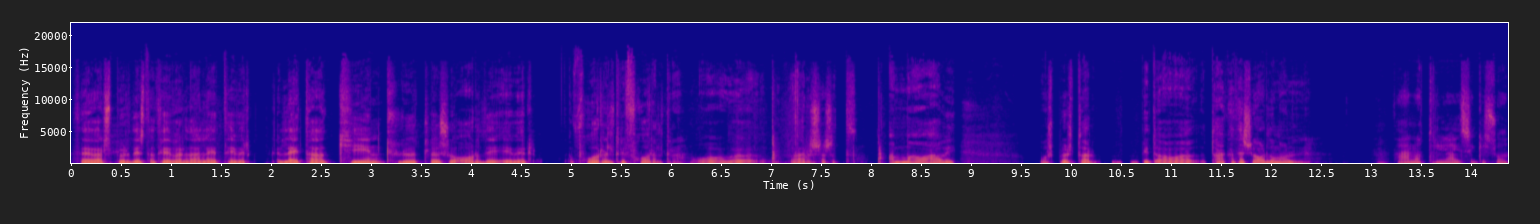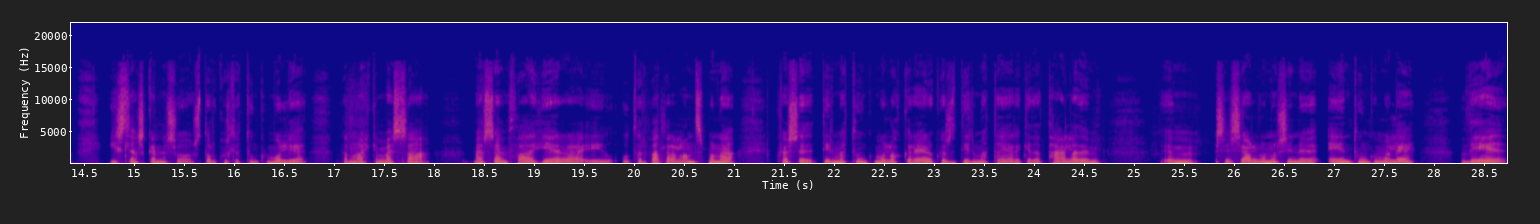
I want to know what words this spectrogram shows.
þegar spurðist að þið verða að leita, yfir, leita að kyn hlutlausu orði yfir foreldri foreldra og það eru svo að amma og afi og spurt var býta á að taka þessi orð um álinu. Það er náttúrulega alls ekki svo. Íslenskan er svo stórkvæslega tungumóli, það er nú ekki messa, messa um það hér í útvarfi allara landsmanna hversu dýrmætt tungumóli okkar er og hversu dýrmætt það er að geta talað um, um sér sjálfan og sínu einn tungumóli. Við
